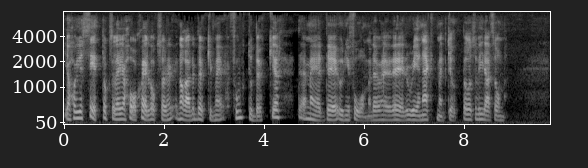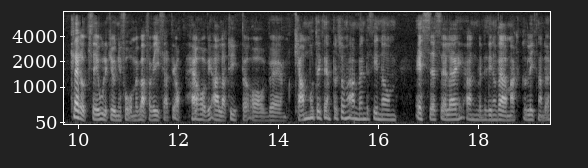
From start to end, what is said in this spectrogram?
Jag har ju sett också, eller jag har själv också några böcker med fotoböcker där med eh, uniformer, där det är reenactmentgrupper och så vidare som klär upp sig i olika uniformer bara för att visa att ja, här har vi alla typer av eh, kammo till exempel som användes inom SS eller användes inom Wehrmacht och liknande.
